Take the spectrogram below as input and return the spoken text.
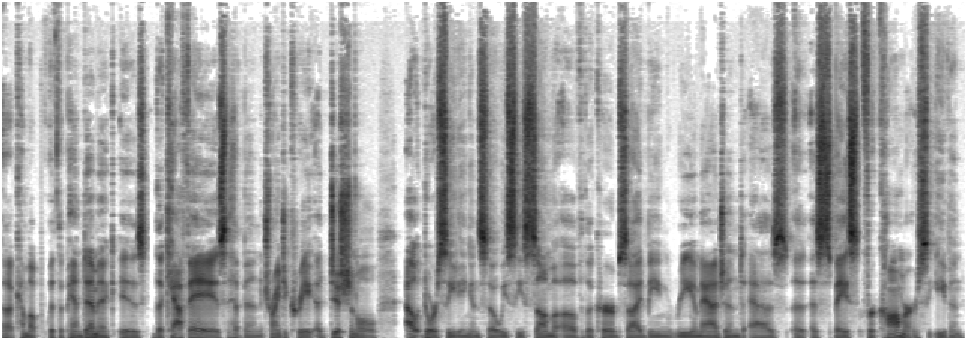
uh, come up with the pandemic is the cafes have been trying to create additional outdoor seating, and so we see some of the curbside being reimagined as a, as space for commerce, even.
